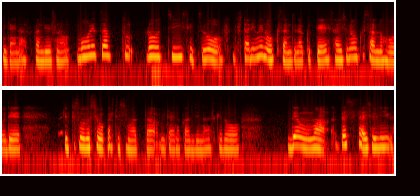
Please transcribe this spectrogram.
みたいな感じでその猛烈アプローチ説を2人目の奥さんじゃなくて最初の奥さんの方でエピソード消化してしまったみたいな感じなんですけどでもまあ私最初に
